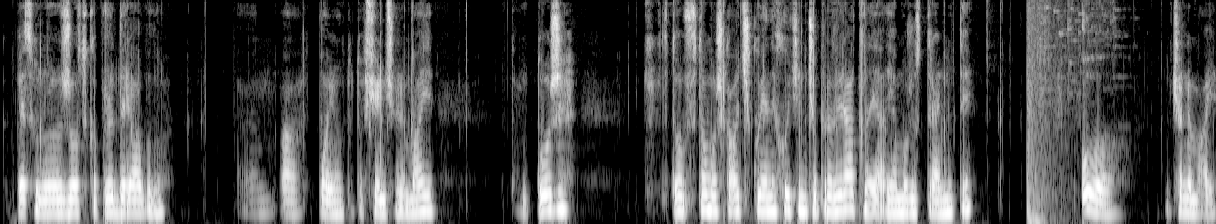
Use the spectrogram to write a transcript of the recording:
Капець, воно жорстко продырявило. Ем, а, поняв, тут взагалі нічого немає. Там теж. В, то, в тому шкафчику я не хочу нічого перевіряти, але я, я можу стрельнути. О! Нічого немає.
